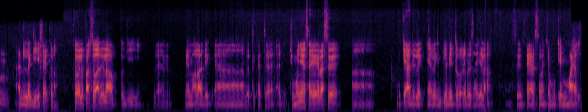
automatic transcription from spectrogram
Hmm. Ada lagi efek tu lah. So lepas tu adalah pergi dan memanglah dia, uh, doktor kata ada. Cumanya saya rasa uh, mungkin ada lagi, yang lebih, lebih teruk daripada saya lah. Saya, saya rasa macam mungkin mild.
